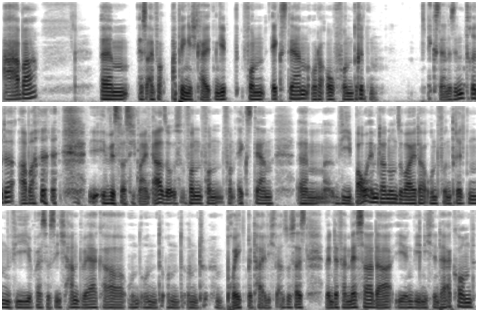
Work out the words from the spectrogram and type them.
aber ähm, es einfach Abhängigkeiten gibt von externen oder auch von Dritten externe sind Dritte, aber ihr wisst, was ich meine. Also von, von, von externen ähm, wie Bauämtern und so weiter und von Dritten wie, weiß es ich, Handwerker und, und, und, und ähm, Projektbeteiligte. Also das heißt, wenn der Vermesser da irgendwie nicht hinterherkommt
